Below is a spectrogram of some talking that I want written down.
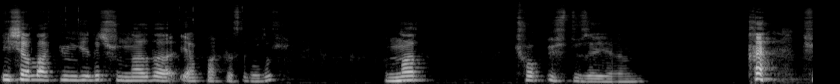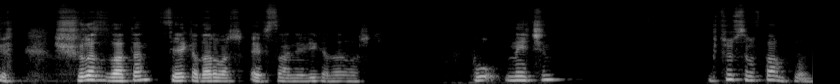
İnşallah gün gelir şunları da yapmak nasip olur. Bunlar çok üst düzey yani. Şu, şurası zaten şey kadar var. Efsanevi kadar var. Bu ne için? Bütün sınıflar mı?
